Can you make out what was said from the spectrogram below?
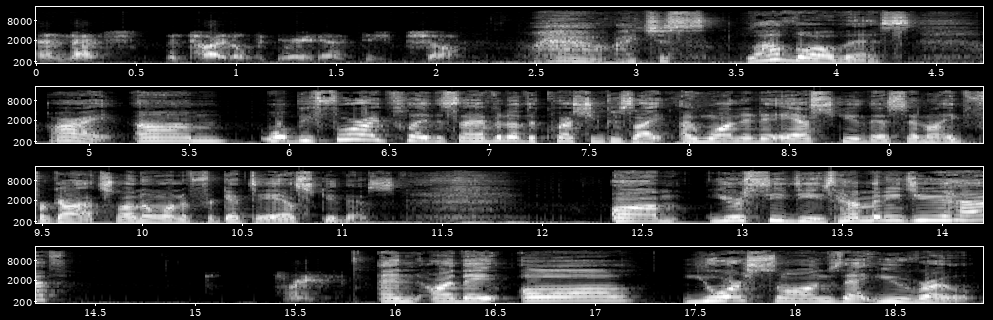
and that's the title, "The Great Empty." So. Wow, I just love all this. All right. Um, well, before I play this, I have another question because I, I wanted to ask you this and I forgot, so I don't want to forget to ask you this. Um, your CDs, how many do you have? Three. And are they all your songs that you wrote?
